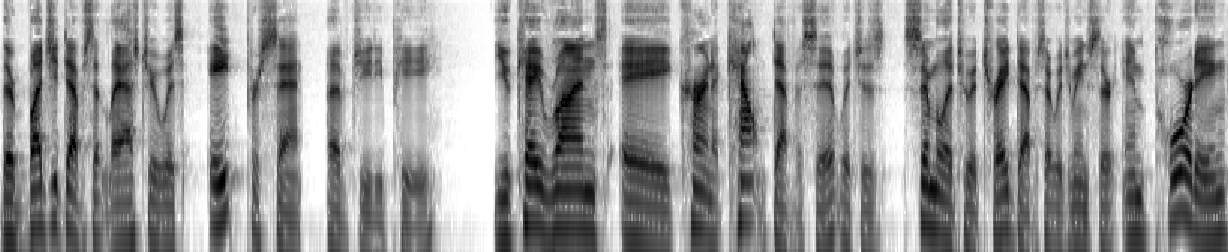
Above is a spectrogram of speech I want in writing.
Their budget deficit last year was 8% of GDP. UK runs a current account deficit, which is similar to a trade deficit, which means they're importing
